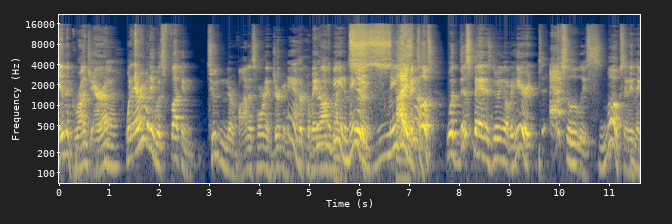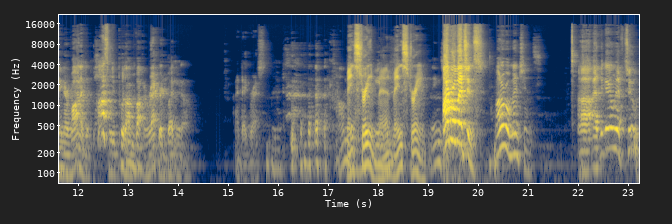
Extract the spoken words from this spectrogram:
in the grunge era, Yeah. when everybody was fucking tooting Nirvana's horn and jerking Yeah, Kurt Cobain Kurt off, I'm Cobain, like, amazing. Amazing not even stuff. close. What this band is doing over here t- absolutely smokes anything mm. Nirvana could possibly put on mm. fucking record. But you know, I digress. Mainstream, Yeah. man. Mainstream. Mainstream. Honorable mentions. Honorable mentions. Uh, I think I only have two.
